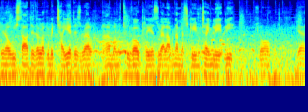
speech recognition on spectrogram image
you know, we started to look a bit tired as well. Um, one or two our players as well haven't had much game time lately. So, yeah.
